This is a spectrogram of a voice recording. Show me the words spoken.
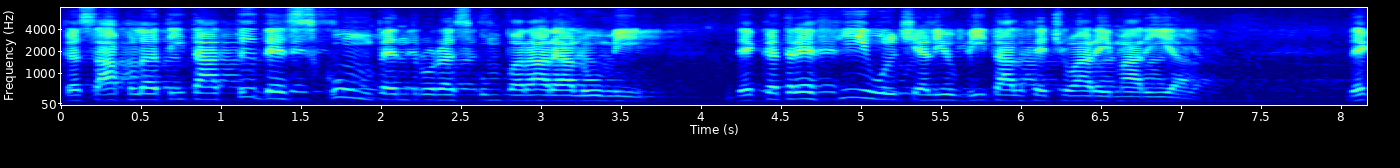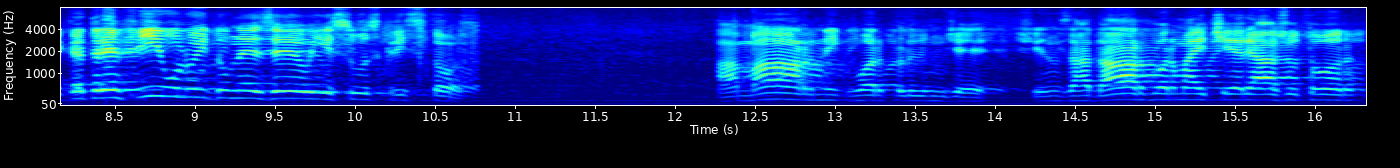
că s-a plătit atât de scump pentru răscumpărarea lumii de către Fiul cel iubit al Fecioarei Maria, de către Fiul lui Dumnezeu Iisus Hristos. Amarnic vor plânge și în zadar vor mai cere ajutor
